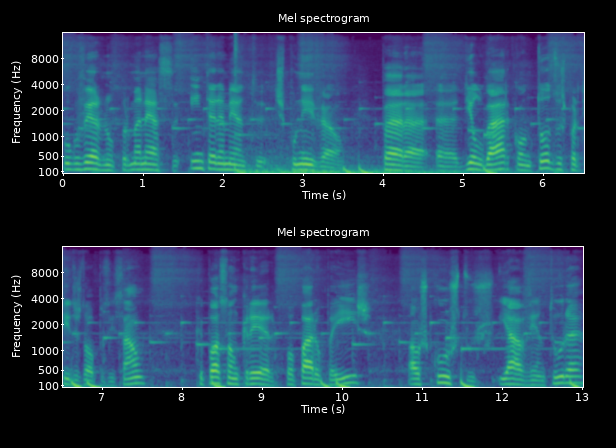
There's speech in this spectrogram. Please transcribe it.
o governo permanece inteiramente disponível para uh, dialogar com todos os partidos da oposição que possam querer poupar o país aos custos e à aventura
